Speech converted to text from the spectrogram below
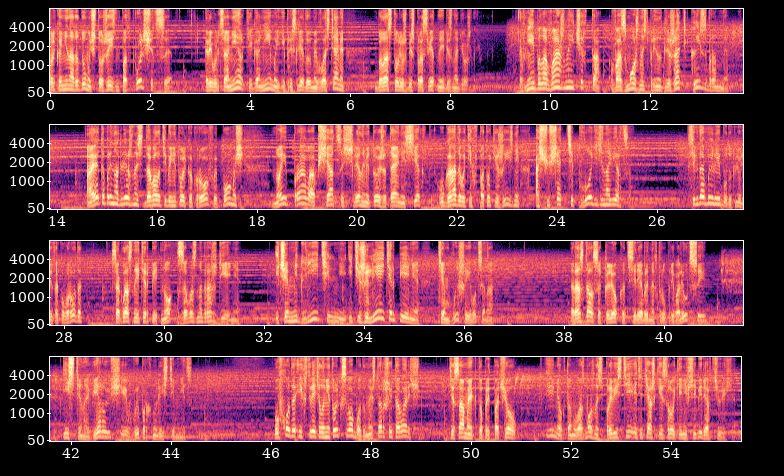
Только не надо думать, что жизнь подпольщицы, революционерки, гонимой и преследуемой властями, была столь уж беспросветной и безнадежной. В ней была важная черта – возможность принадлежать к избранным. А эта принадлежность давала тебе не только кров и помощь, но и право общаться с членами той же тайной секты, угадывать их в потоке жизни, ощущать тепло единоверца. Всегда были и будут люди такого рода, согласные терпеть, но за вознаграждение. И чем медлительнее и тяжелее терпение, тем выше его цена. Раздался клёкот серебряных труб революции, истинно верующие выпорхнули из темниц. У входа их встретила не только свобода, но и старшие товарищи. Те самые, кто предпочел и имел к тому возможность провести эти тяжкие сроки не в Сибири, а в Цюрихе.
